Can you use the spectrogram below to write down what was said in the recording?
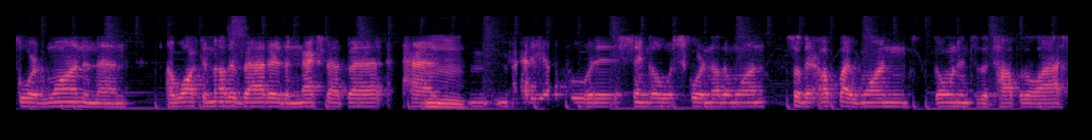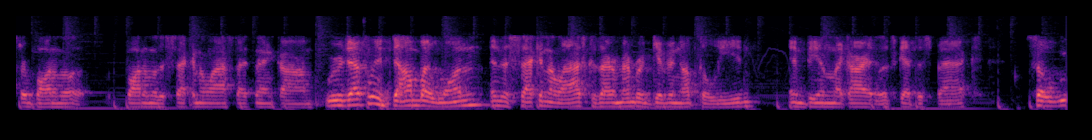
scored one, and then I walked another batter. The next at bat had Mm. Matty up, who hit a single, which scored another one. So they're up by one going into the top of the last or bottom of the bottom of the second to last, I think. Um, we were definitely down by one in the second to last because I remember giving up the lead and being like, all right, let's get this back. So we,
